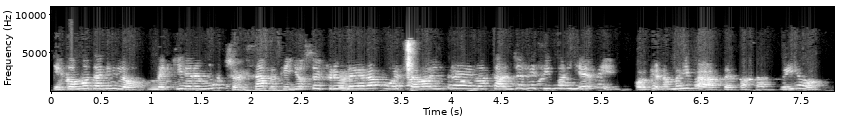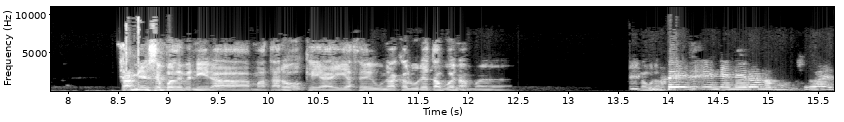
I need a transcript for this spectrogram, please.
Y como Danilo me quiere mucho y sabe que yo soy friolera, pues estaba entre Los Ángeles y Miami, porque no me iba a hacer pasar frío. También se puede venir a Mataró, que ahí hace una calureta buena. Laura. Pues en enero no mucho, ¿eh?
